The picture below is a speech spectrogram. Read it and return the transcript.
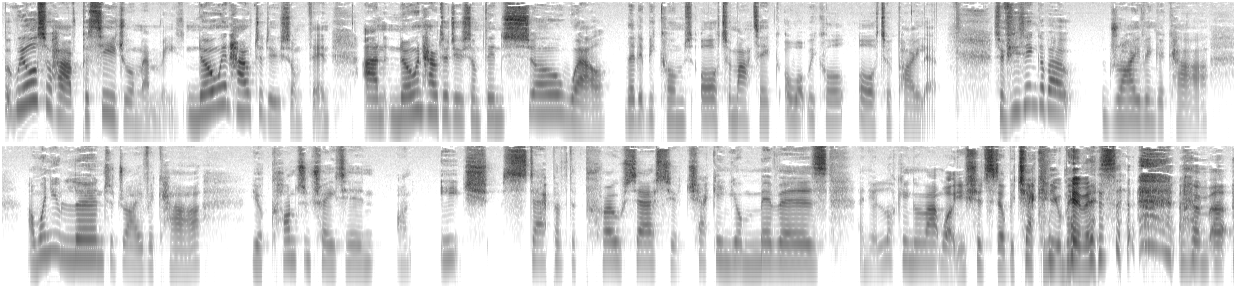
But we also have procedural memories, knowing how to do something and knowing how to do something so well that it becomes automatic or what we call autopilot. So if you think about driving a car, and when you learn to drive a car, you're concentrating on each step of the process. You're checking your mirrors and you're looking around. Well, you should still be checking your mirrors um, at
